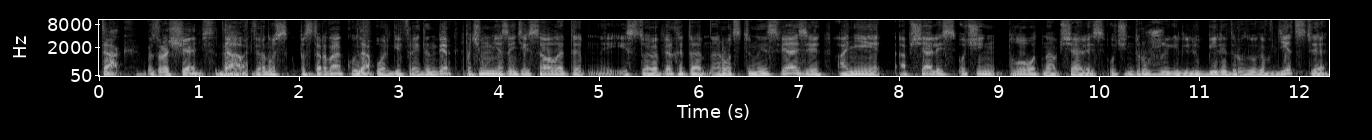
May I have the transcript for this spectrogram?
Так, возвращаемся. Да, Давай. вернусь к Пастернаку, да. Ольге Фрейденберг. Почему меня заинтересовала эта история? Во-первых, это родственные связи. Они общались, очень плотно общались, очень дружили, любили друг друга в детстве,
